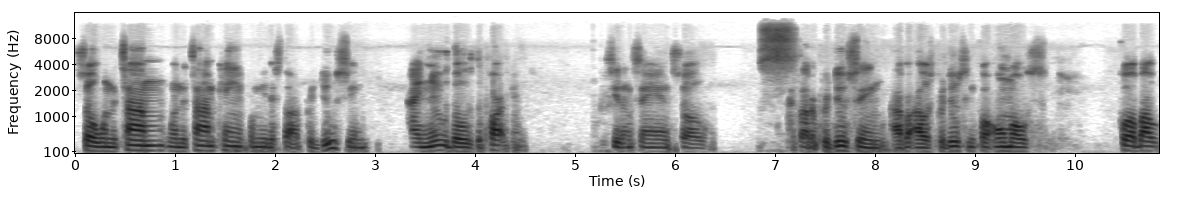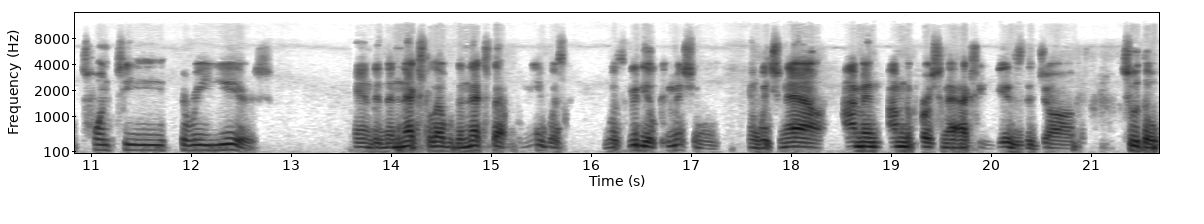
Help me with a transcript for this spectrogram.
So when the time when the time came for me to start producing, I knew those departments. You see what I'm saying? So I started producing. I, I was producing for almost for about 23 years, and then the next level, the next step for me was was video commissioning, in which now I'm in. I'm the person that actually gives the job to those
